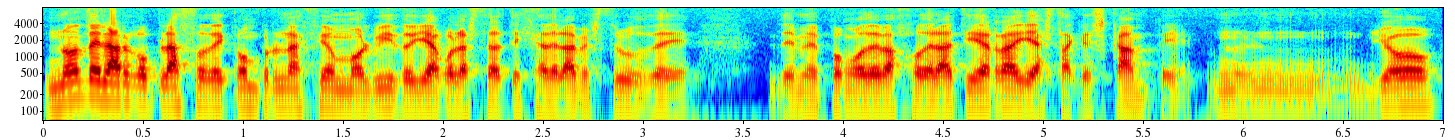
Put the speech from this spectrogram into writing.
No de largo plazo de compro una acción, me olvido y hago la estrategia del avestruz, de, de me pongo debajo de la tierra y hasta que escampe. Mm, yo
